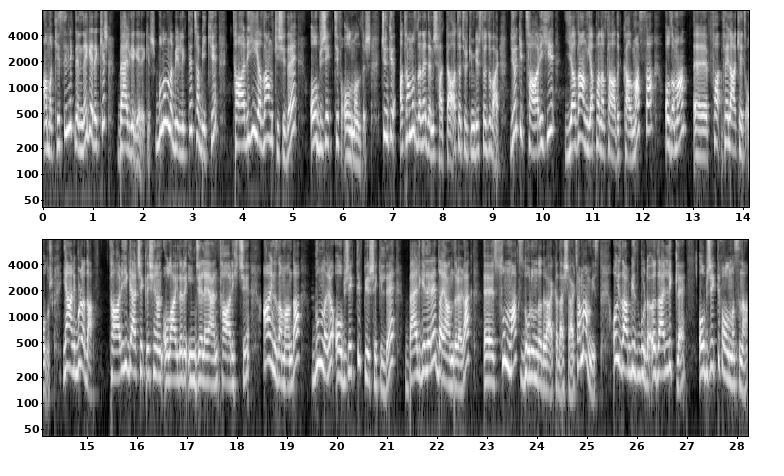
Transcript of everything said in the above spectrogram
ama kesinlikle ne gerekir? Belge gerekir. Bununla birlikte tabii ki tarihi yazan kişi de objektif olmalıdır. Çünkü atamız da ne demiş hatta Atatürk'ün bir sözü var. Diyor ki tarihi yazan yapana sadık kalmazsa o zaman e, felaket olur. Yani burada tarihi gerçekleşen olayları inceleyen tarihçi aynı zamanda bunları objektif bir şekilde belgelere dayandırarak e, sunmak zorundadır arkadaşlar tamam mıyız? O yüzden biz burada özellikle objektif olmasına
